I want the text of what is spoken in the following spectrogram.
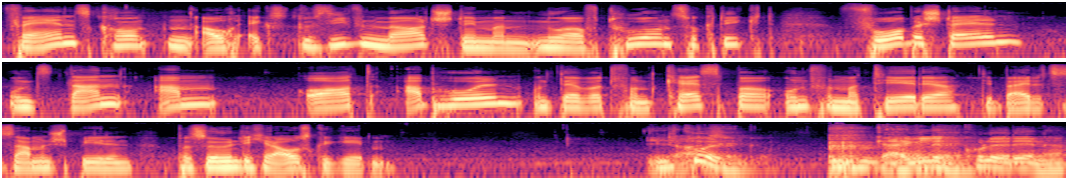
Fans konnten auch exklusiven Merch, den man nur auf Tour und so kriegt, vorbestellen und dann am Ort abholen und der wird von Casper und von Materia, die beide zusammenspielen, persönlich rausgegeben. Ja, cool. also, Eigentlich eine coole Idee, ne?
